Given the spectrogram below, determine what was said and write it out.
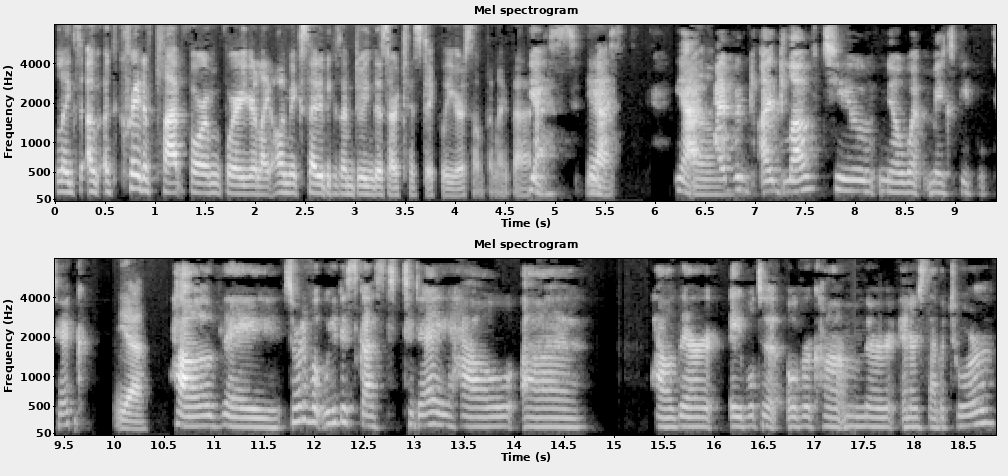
like a, a creative platform where you're like, oh, I'm excited because I'm doing this artistically or something like that. Yes. Yeah. Yes. Yeah. Um, I would I'd love to know what makes people tick, Yeah. how they sort of what we discussed today, how uh how they're able to overcome their inner saboteur,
